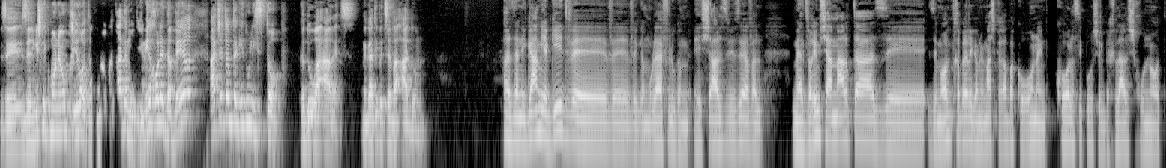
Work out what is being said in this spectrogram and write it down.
זה, זה הרגיש לי כמו נאום בחירות, אתם לא קטעתם אותי, אני יכול לדבר עד שאתם תגידו לי סטופ, כדור הארץ, נגעתי בצבע אדום. אז אני גם אגיד, ו- ו- וגם אולי אפילו גם אשאל סביב זה, אבל מהדברים שאמרת, זה, זה מאוד מתחבר לי גם למה שקרה בקורונה עם כל הסיפור של בכלל שכונות,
